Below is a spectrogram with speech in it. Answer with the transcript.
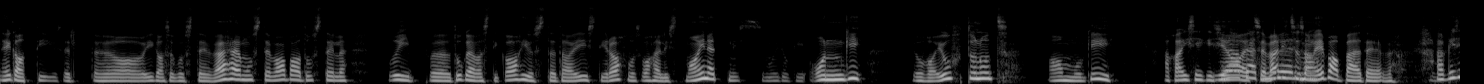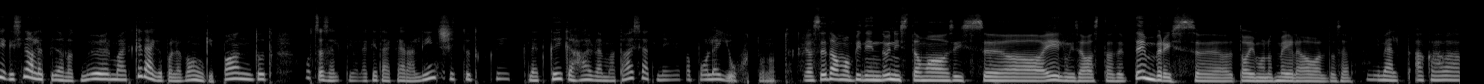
negatiivselt äh, igasuguste vähemuste vabadustele, võib äh, tugevasti kahjustada Eesti rahvusvahelist mainet, mis muidugi ongi juba juhtunud ammugi. aga isegi sina ja, pead see valitsus möönma, on ebapädev. aga isegi sina oled pidanud möönma, et kedagi pole vangi pandud, otseselt ei ole kedagi ära lintšitud, kõik need kõige halvemad asjad meiega pole juhtunud. ja seda ma pidin tunnistama siis äh, eelmise aasta septembris toimunud meeleavaldusel. nimelt, aga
